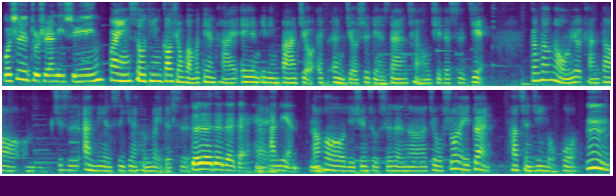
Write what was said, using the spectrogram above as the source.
我是主持人李寻，欢迎收听高雄广播电台 AM 一零八九 FM 九四点三彩虹旗的世界。刚刚呢，我们就谈到，嗯，其实暗恋是一件很美的事。对对对对对，哎、暗恋。嗯、然后李寻主持人呢，就说了一段他曾经有过，嗯，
